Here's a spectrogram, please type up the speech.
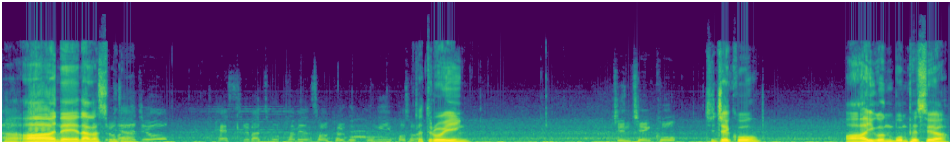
자 아 네 나갔습니다. 자 드로잉. 진첸코. 아 이건 몸 패스야?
